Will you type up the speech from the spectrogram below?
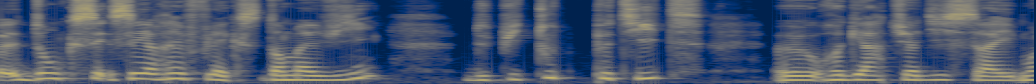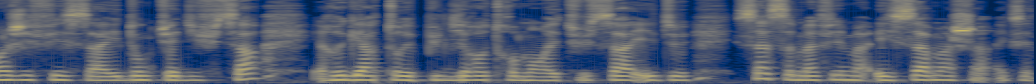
euh, donc c'est c'est un réflexe dans ma vie, depuis toute petite. Euh, regarde, tu as dit ça, et moi j'ai fait ça, et donc tu as dit ça, et regarde, tu aurais pu le dire autrement, et tout ça, et tu- ça, ça m'a fait mal, et ça, machin, etc.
